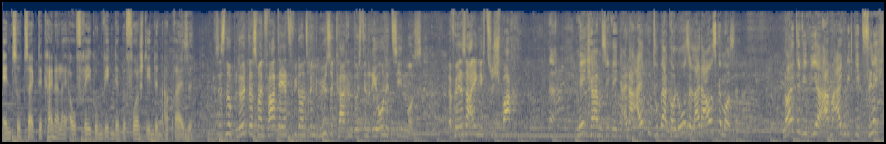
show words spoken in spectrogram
Enzo zeigte keinerlei Aufregung wegen der bevorstehenden Abreise. Es ist nur blöd, dass mein Vater jetzt wieder unseren Gemüsekarren durch den Rione ziehen muss. Dafür ist er eigentlich zu schwach. Mich haben sie wegen einer alten Tuberkulose leider ausgemustert. Leute wie wir haben eigentlich die Pflicht,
